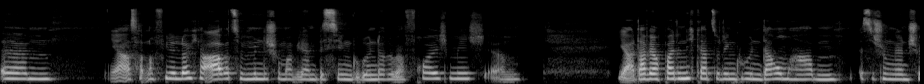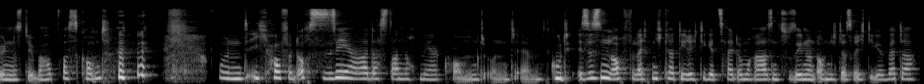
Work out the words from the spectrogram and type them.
Ähm, ja, es hat noch viele Löcher, aber zumindest schon mal wieder ein bisschen grün. Darüber freue ich mich. Ähm, ja, da wir auch beide nicht gerade so den grünen Daumen haben, ist es schon ganz schön, dass da überhaupt was kommt. und ich hoffe doch sehr, dass da noch mehr kommt. Und ähm, gut, es ist nun auch vielleicht nicht gerade die richtige Zeit, um Rasen zu sehen und auch nicht das richtige Wetter.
